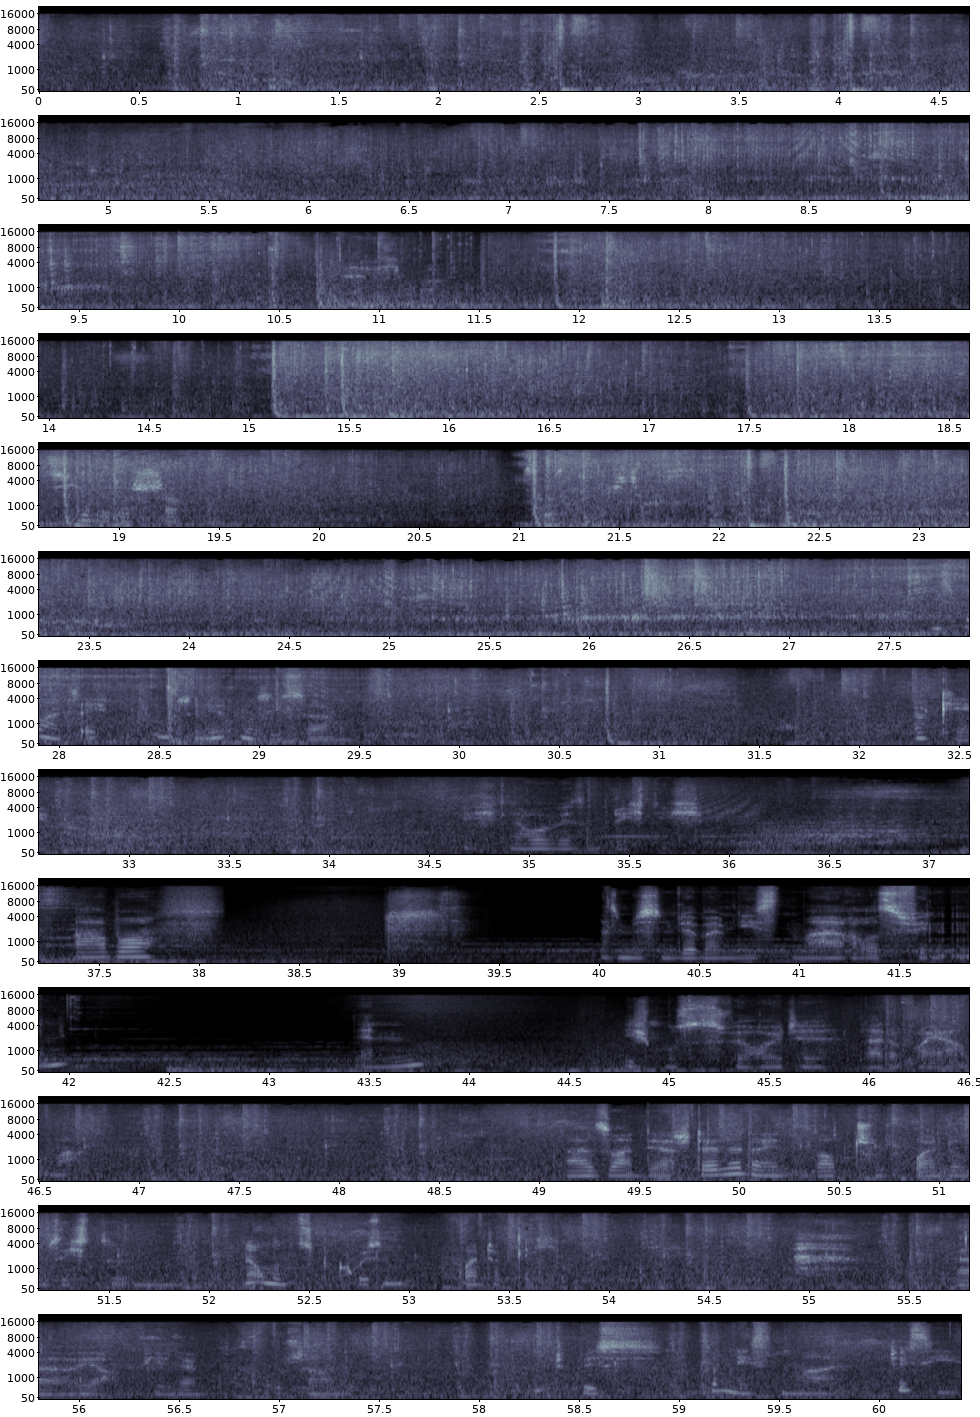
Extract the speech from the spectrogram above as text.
Müssen wir beim nächsten Mal herausfinden. Denn ich muss es für heute leider Feierabend machen. Also an der Stelle, da hinten warten schon Freunde, um sich zu, ja, um uns zu begrüßen, freundschaftlich. Äh, ja, vielen Dank fürs Zuschauen. Und bis zum nächsten Mal. Tschüssi.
